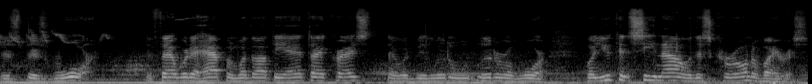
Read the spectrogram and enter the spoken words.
There's there's war. If that were to happen without the Antichrist, there would be little literal war. But you can see now with this coronavirus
